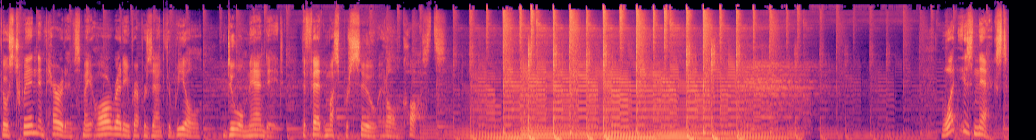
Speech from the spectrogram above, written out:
those twin imperatives may already represent the real dual mandate the Fed must pursue at all costs. What is next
